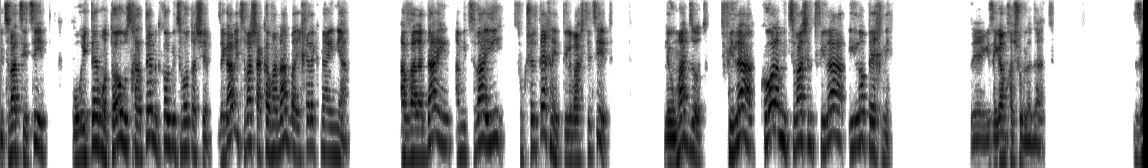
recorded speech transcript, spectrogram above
מצוות ציצית, וראיתם אותו, וזכרתם את כל מצוות השם. זה גם מצווה שהכוונה בה היא חלק מהעניין. אבל עדיין המצווה היא סוג של טכנית, תלבש ציצית. לעומת זאת, תפילה, כל המצווה של תפילה היא לא טכנית. זה, זה גם חשוב לדעת. זה,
